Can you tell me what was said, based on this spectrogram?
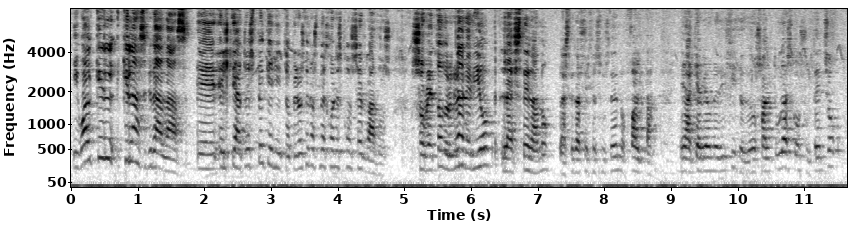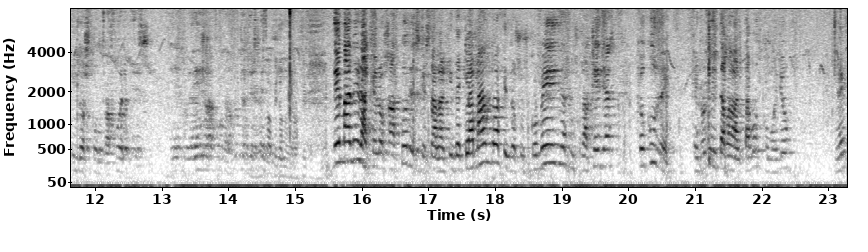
Igual que, las gradas, eh, el teatro es pequeñito, pero es de los mejores conservados. Sobre todo el graderío, la escena no. La escena, fíjense ustedes, no falta. Eh, aquí había un edificio de dos alturas con su techo y los contrafuertes. De manera que los actores que están aquí declamando, haciendo sus comedias, sus tragedias, ¿qué ocurre? Que no necesitaban altavoz como yo. ¿eh?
